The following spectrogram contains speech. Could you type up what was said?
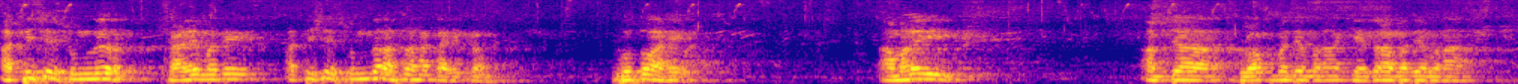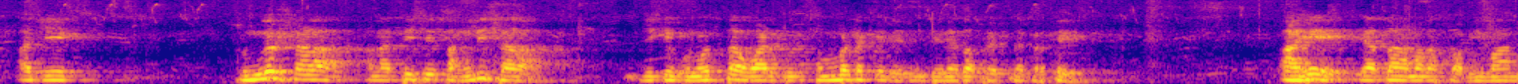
अतिशय सुंदर शाळेमध्ये अतिशय सुंदर असा हा कार्यक्रम होतो आहे. आम्हालाही आमच्या ब्लॉकमध्ये म्हणा केंद्रामध्ये म्हणा अशी एक सुंदर शाळा आणि अतिशय चांगली शाळा जी की गुणवत्ता वाढ शंभर टक्के दे- देण्याचा प्रयत्न करते आहे याचा आम्हाला स्वाभिमान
